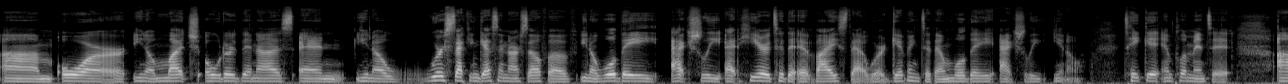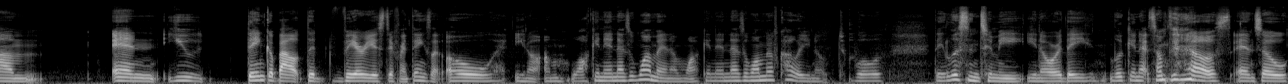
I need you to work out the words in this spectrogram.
um, or you know much older than us and you know we're second guessing ourselves of you know will they actually adhere to the advice that we're giving to them will they actually you know take it implement it um, and you think about the various different things like oh you know i'm walking in as a woman i'm walking in as a woman of color you know t- will they listen to me you know or are they looking at something else and so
